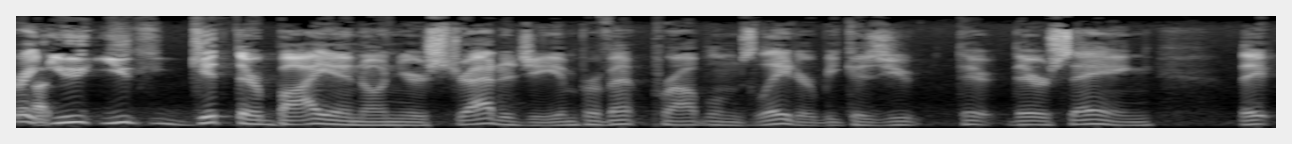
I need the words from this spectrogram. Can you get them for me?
Right. Uh, you you can get their buy in on your strategy and prevent problems later because you they're they're saying that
